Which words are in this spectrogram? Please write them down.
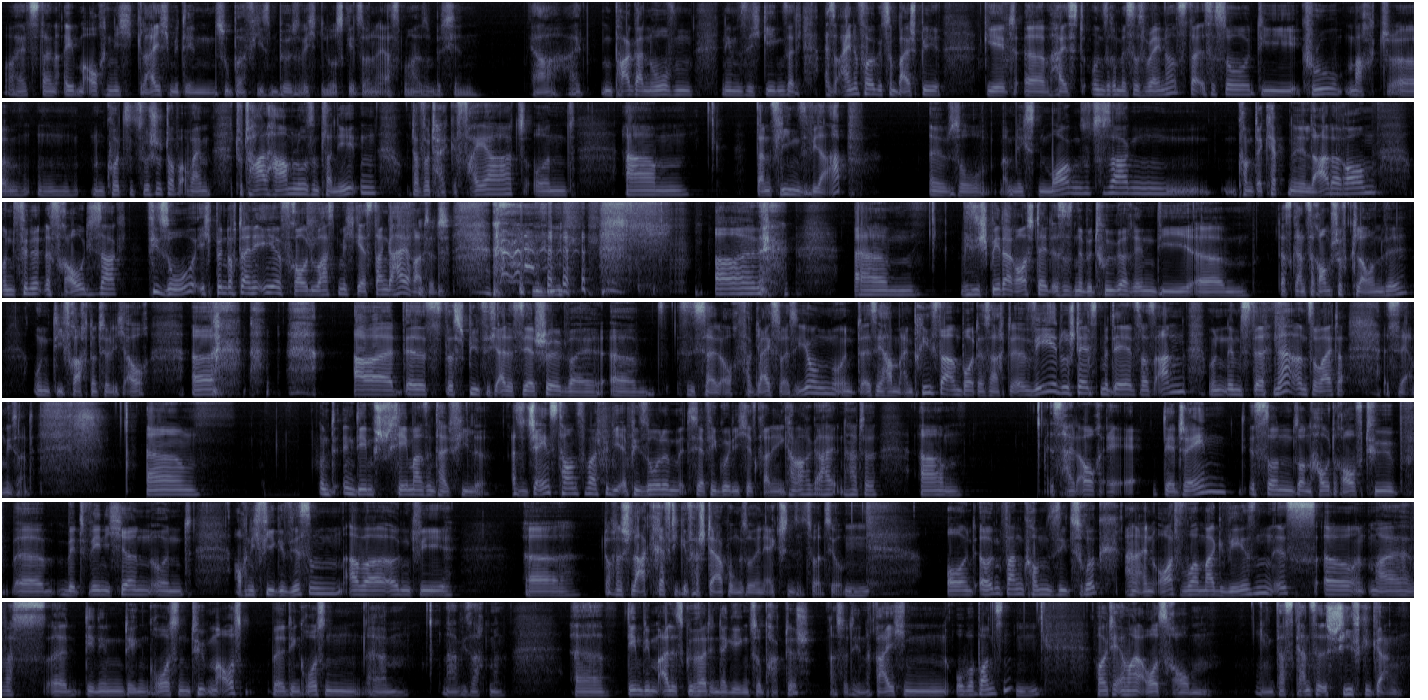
weil es dann eben auch nicht gleich mit den super fiesen Bösewichten losgeht, sondern erstmal so ein bisschen, ja, halt ein paar Ganoven nehmen sich gegenseitig. Also eine Folge zum Beispiel geht, äh, heißt Unsere Mrs. Reynolds. Da ist es so, die Crew macht ähm, einen, einen kurzen Zwischenstopp auf einem total harmlosen Planeten und da wird halt gefeiert und ähm, dann fliegen sie wieder ab. Äh, So am nächsten Morgen sozusagen kommt der Captain in den Laderaum und findet eine Frau, die sagt, wieso? Ich bin doch deine Ehefrau, du hast mich gestern geheiratet. und, ähm, wie sich später herausstellt, ist es eine Betrügerin, die ähm, das ganze Raumschiff klauen will und die Fracht natürlich auch. Äh, aber das, das spielt sich alles sehr schön, weil ähm, sie ist halt auch vergleichsweise jung und äh, sie haben einen Priester an Bord, der sagt, äh, wehe, du stellst mit der jetzt was an und nimmst, äh, ne, und so weiter. Das ist sehr amüsant. Ähm, und in dem Schema sind halt viele. Also Janestown zum Beispiel, die Episode mit der Figur, die ich jetzt gerade in die Kamera gehalten hatte, ähm, ist halt auch, äh, äh, der Jane ist so ein, so ein Haut drauf Typ äh, mit wenig Hirn und auch nicht viel Gewissen, aber irgendwie äh, doch eine schlagkräftige Verstärkung so in Action-Situationen. Und irgendwann kommen sie zurück an einen Ort, wo er mal gewesen ist äh, und mal was äh, den, den, den großen Typen aus, äh, den großen, ähm, na, wie sagt man, äh, dem, dem alles gehört in der Gegend so praktisch, also den reichen Oberbonzen, wollte er mal ausrauben. Und das Ganze ist schief gegangen.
